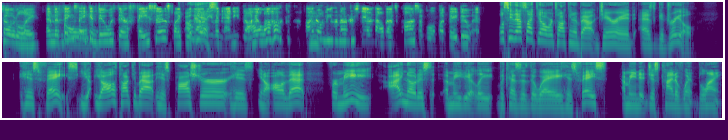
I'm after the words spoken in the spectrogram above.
Totally and the things they can do with their faces, like Oh, without yes. even any dialogue. I Mm. don't even understand how that's possible, but they do it. Well, see, that's like y'all were talking about Jared as Gadriel, his face. Y- y'all talked about his posture, his, you know, all of that. For me, I noticed immediately because of the way his face, I mean, it just kind of went blank.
